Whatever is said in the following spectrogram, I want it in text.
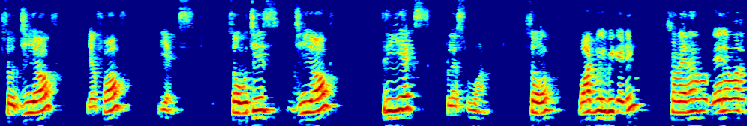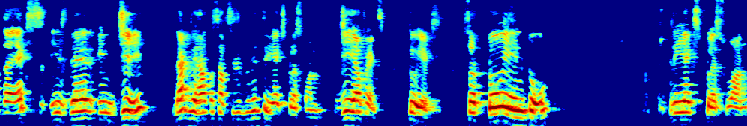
So g of f of x. So which is g of 3x plus 1. So what we will be getting? So whenever wherever the x is there in g, that we have to substitute with 3x plus 1. g of x, 2x. So 2 into 3x plus 1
